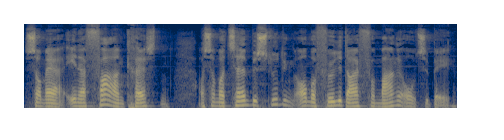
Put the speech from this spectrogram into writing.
som er en erfaren kristen, og som har taget en beslutning om at følge dig for mange år tilbage.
